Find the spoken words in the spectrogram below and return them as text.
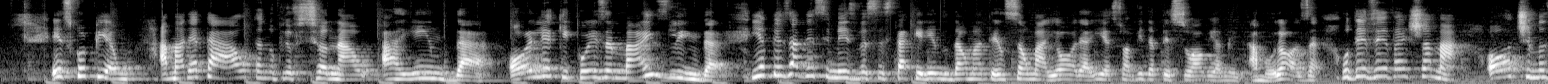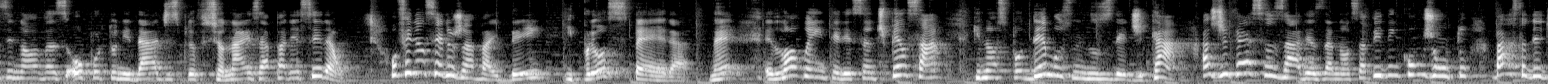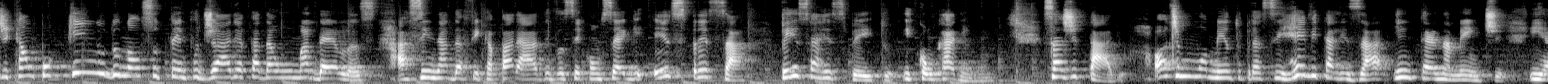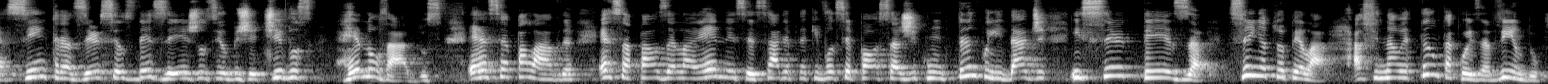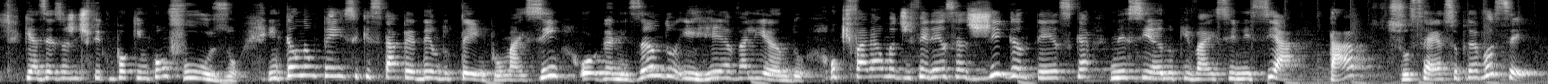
Escorpião, a maré tá alta no profissional ainda. Olha que coisa mais linda! E apesar desse mês você estar querendo dar uma atenção maior aí à sua vida pessoal e amorosa, o dever vai chamar. Ótimas e novas oportunidades profissionais aparecerão. O financeiro já vai bem e prospera, né? Logo é interessante pensar que nós podemos nos dedicar às diversas áreas da nossa vida em conjunto. Basta dedicar um pouquinho do nosso tempo diário a cada uma delas. Assim nada fica parado e você consegue expressar pensa a respeito e com carinho. Sagitário, ótimo momento para se revitalizar internamente e assim trazer seus desejos e objetivos renovados. Essa é a palavra. Essa pausa ela é necessária para que você possa agir com tranquilidade e certeza, sem atropelar. Afinal é tanta coisa vindo que às vezes a gente fica um pouquinho confuso. Então não pense que está perdendo tempo, mas sim organizando e reavaliando, o que fará uma diferença gigantesca nesse ano que vai se iniciar, tá? Sucesso para você.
